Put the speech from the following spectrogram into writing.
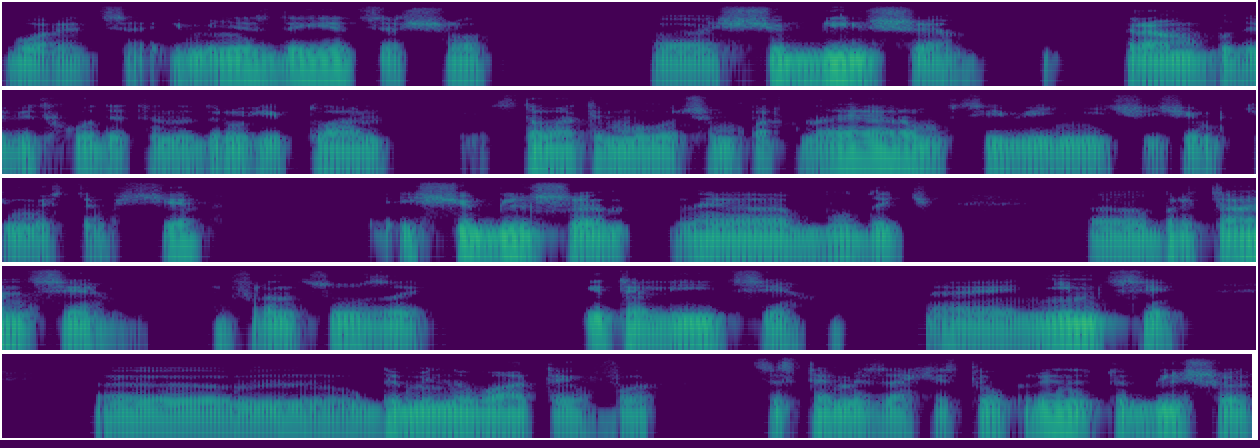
бореться. І мені здається, що е, що більше Трамп буде відходити на другий план, ставати молодшим партнером в цій війні, чи чим кимось там ще, і що більше е, будуть е, британці, французи, італійці, е, німці домінувати в системі захисту України, то більше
